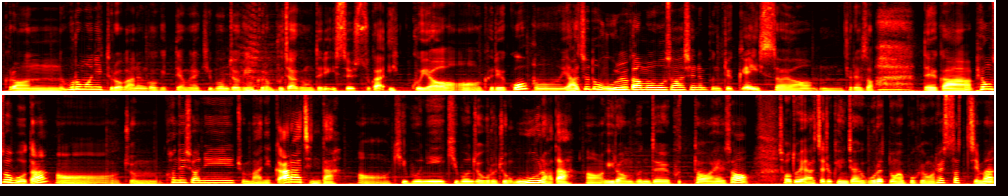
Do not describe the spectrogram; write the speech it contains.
그런 호르몬이 들어가는 거기 때문에 기본적인 그런 부작용들이 있을 수가 있고요. 어, 그리고 어, 야즈도 우울감을 호소하시는 분들이 꽤 있어요. 음, 그래서 내가 평소보다 어, 좀 컨디션이 좀 많이 깔아진다. 어, 기분이 기본적으로 좀 우울하다. 어, 이런 분들부터 해서 저도 야즈를 굉장히 오랫동안 복용을 했었지만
